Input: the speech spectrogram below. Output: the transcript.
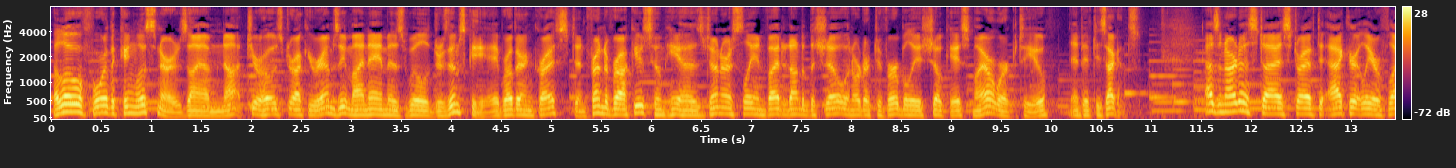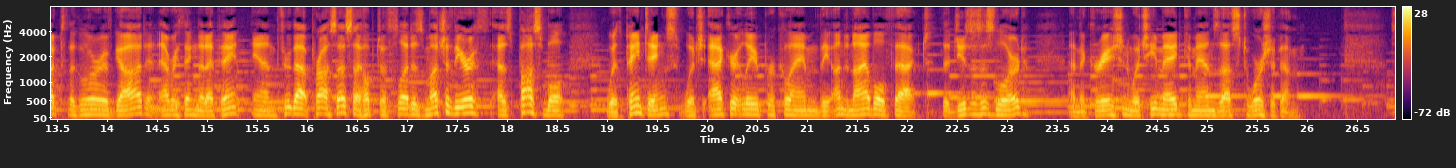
Hello, For the King listeners. I am not your host, Rocky Ramsey. My name is Will Drzymski, a brother in Christ and friend of Rocky's, whom he has generously invited onto the show in order to verbally showcase my artwork to you in 50 seconds. As an artist, I strive to accurately reflect the glory of God in everything that I paint, and through that process, I hope to flood as much of the earth as possible with paintings which accurately proclaim the undeniable fact that Jesus is Lord and the creation which He made commands us to worship Him.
